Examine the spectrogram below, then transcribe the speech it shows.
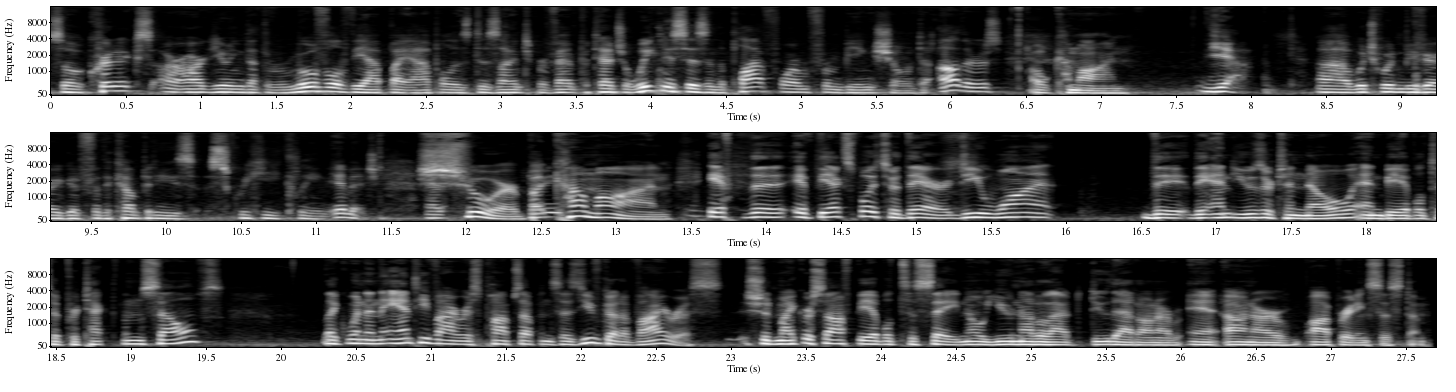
So critics are arguing that the removal of the app by Apple is designed to prevent potential weaknesses in the platform from being shown to others, Oh, come on. yeah, uh, which wouldn't be very good for the company's squeaky clean image. And- Sure, but mean- come on. If the if the exploits are there, do you want the the end user to know and be able to protect themselves? Like when an antivirus pops up and says you've got a virus, should Microsoft be able to say no, you're not allowed to do that on our on our operating system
